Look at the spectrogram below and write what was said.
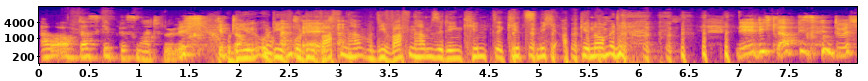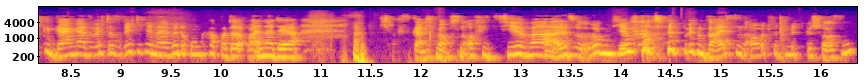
Aber auch das gibt es natürlich. Gibt und, die, und, die, und, die Waffen haben, und die Waffen haben sie den kind, Kids nicht abgenommen? nee, ich glaube, die sind durchgegangen. Also wenn ich das richtig in Erinnerung habe, hat auch einer der, ich weiß gar nicht mehr, ob es ein Offizier war, also irgendjemand im weißen Outfit mitgeschossen.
